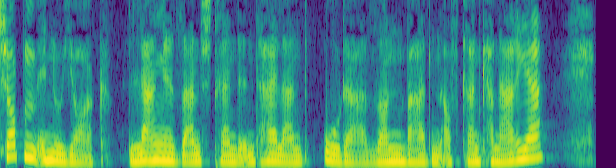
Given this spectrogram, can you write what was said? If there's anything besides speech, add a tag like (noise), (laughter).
Shoppen in New York, lange Sandstrände in Thailand oder Sonnenbaden auf Gran Canaria?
